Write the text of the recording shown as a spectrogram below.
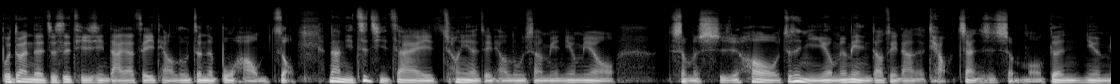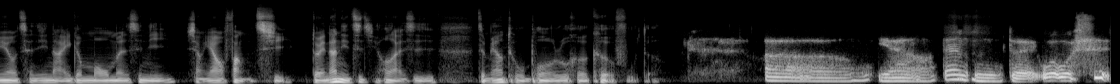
不断的就是提醒大家这一条路真的不好走。那你自己在创业的这条路上面，你有没有？什么时候？就是你有没有面临到最大的挑战是什么？跟你有没有曾经哪一个 moment 是你想要放弃？对，那你自己后来是怎么样突破？如何克服的？呃，Yeah，但嗯，对我我是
